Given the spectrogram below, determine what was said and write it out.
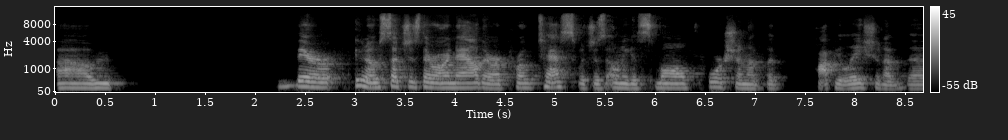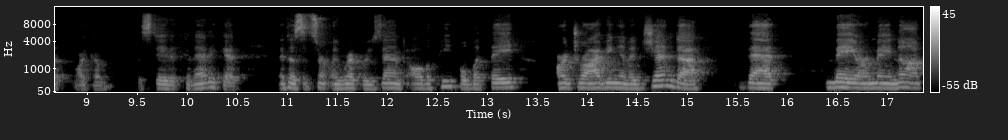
um, there, you know, such as there are now, there are protests, which is only a small portion of the population of the, like, of the state of Connecticut. That doesn't certainly represent all the people, but they are driving an agenda that may or may not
